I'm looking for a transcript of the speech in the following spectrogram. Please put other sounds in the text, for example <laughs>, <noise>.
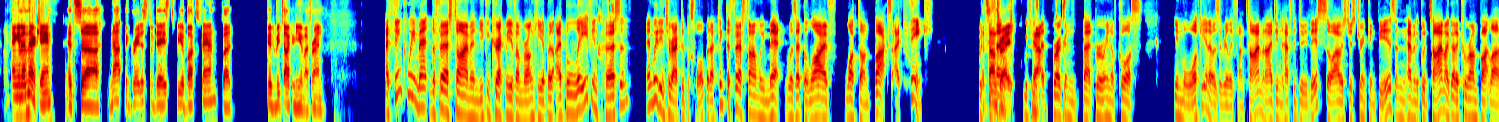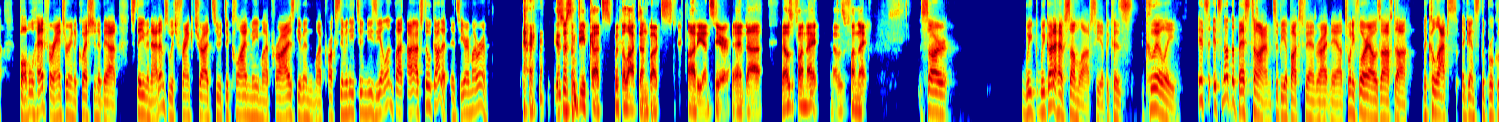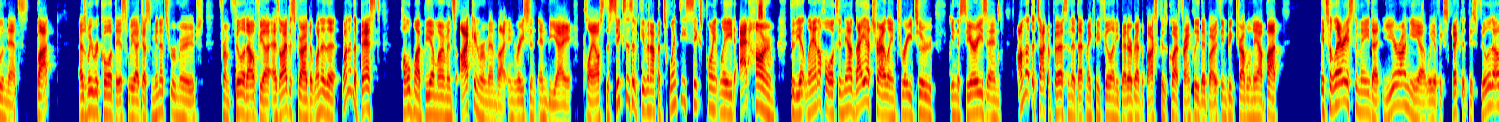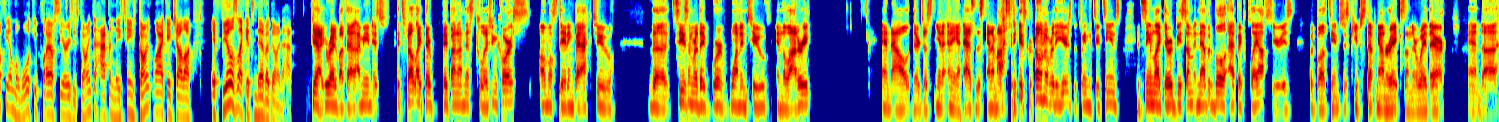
I'm hanging in there, Kane. It's uh, not the greatest of days to be a Bucks fan, but good to be talking to you, my friend. I think we met the first time, and you can correct me if I'm wrong here, but I believe in person and we'd interacted before, but I think the first time we met was at the live Locked On Bucks. I think. Which that sounds right. Which was yeah. at Broken Bat Brewing, of course, in Milwaukee, and it was a really fun time. And I didn't have to do this, so I was just drinking beers and having a good time. I got a Caron Butler bobblehead for answering a question about Steven Adams, which Frank tried to decline me my prize given my proximity to New Zealand, but I've still got it. It's here in my room. <laughs> These are some deep cuts with the Locked Bucks audience here, and uh, that was a fun night. That was a fun night. So we we got to have some laughs here because clearly it's it's not the best time to be a Bucks fan right now. Twenty four hours after the collapse against the Brooklyn Nets, but as we record this, we are just minutes removed from Philadelphia, as I described it, one of the one of the best hold my beer moments I can remember in recent NBA playoffs. The Sixers have given up a 26 point lead at home to the Atlanta Hawks, and now they are trailing 3 2 in the series. And I'm not the type of person that that makes me feel any better about the Bucks because, quite frankly, they're both in big trouble now. But it's hilarious to me that year on year we have expected this Philadelphia Milwaukee playoff series is going to happen. These teams don't like each other. It feels like it's never going to happen. Yeah, you're right about that. I mean, it's it's felt like they're they've been on this collision course almost dating back to the season where they were one and two in the lottery. And now they're just you know as this animosity <laughs> has grown over the years between the two teams it seemed like there would be some inevitable epic playoff series but both teams just keep stepping on rakes on their way there. And uh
